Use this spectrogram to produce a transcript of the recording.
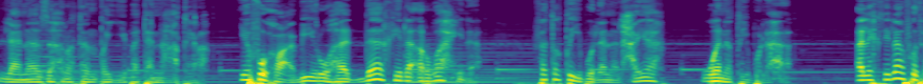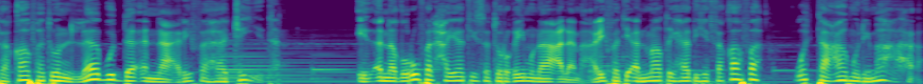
لنا زهرة طيبة عطرة يفوح عبيرها داخل أرواحنا فتطيب لنا الحياة ونطيب لها. الاختلاف ثقافة لا بد أن نعرفها جيدا، إذ أن ظروف الحياة سترغمنا على معرفة أنماط هذه الثقافة والتعامل معها،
